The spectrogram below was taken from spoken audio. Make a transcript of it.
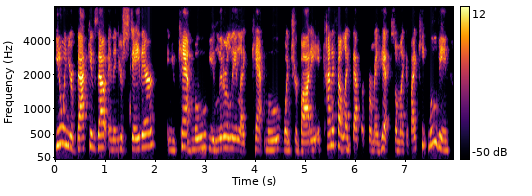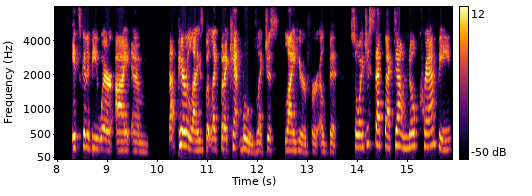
you know, when your back gives out and then you stay there and you can't mm-hmm. move. You literally like can't move once your body. It kind of felt like mm-hmm. that, but for my hip. So I'm like, if I keep moving, it's going to be where I am not paralyzed, but like, but I can't move. Like just lie here for a bit. So I just sat back down, no cramping,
